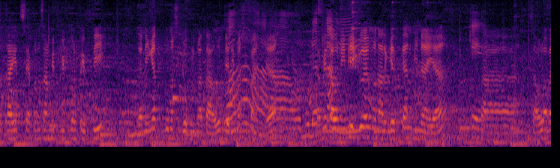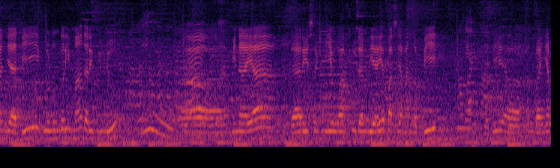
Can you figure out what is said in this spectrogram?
terkait Seven Summit Before 50 dan ingat gue masih 25 tahun jadi masih panjang. muda Tapi sekali. tahun ini gue menargetkan Binaya. Oke. Uh, insya Allah akan jadi gunung kelima dari tujuh. Iu. Eh, Binaya dari segi waktu dan biaya pasti akan lebih. Jadi akan banyak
